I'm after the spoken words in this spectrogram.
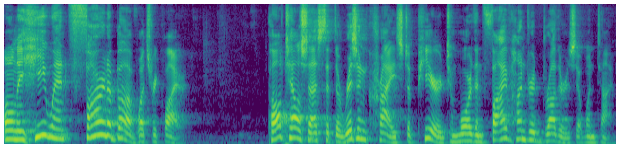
Only He went far and above what's required. Paul tells us that the risen Christ appeared to more than 500 brothers at one time.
